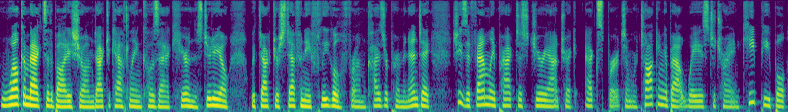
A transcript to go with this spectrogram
Welcome back to the Body Show. I'm Dr. Kathleen Kozak here in the studio with Dr. Stephanie Flegel from Kaiser Permanente. She's a family practice geriatric expert, and we're talking about ways to try and keep people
